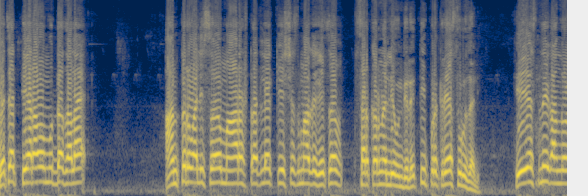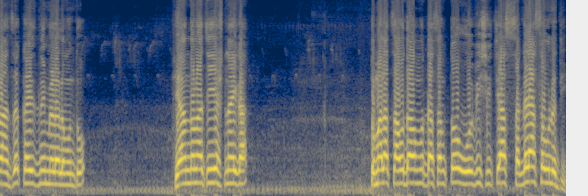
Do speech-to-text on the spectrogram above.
याच्यात तेरावा मुद्दा झालाय. आंतरवालीसह महाराष्ट्रातल्या केसेस मागे घ्यायचं सरकारनं लिहून दिले ती प्रक्रिया सुरू झाली. हे यश नाही का आंदोलनाचं? काहीच नाही मिळालं म्हणतो. हे आंदोलनाचं यश नाही का? तुम्हाला चौदावा मुद्दा सांगतो. ओबीसीच्या सगळ्या सवलती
